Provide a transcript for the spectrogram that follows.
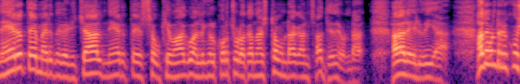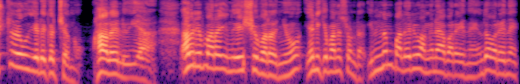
നേരത്തെ മരുന്ന് കഴിച്ചാൽ നേരത്തെ സൗഖ്യമാകും അല്ലെങ്കിൽ കുറച്ചുകൂടെ നഷ്ടമുണ്ടാകാൻ സാധ്യതയുണ്ട്. ഹാലേ ലുയ്യ അതുകൊണ്ടൊരു കുഷ്ഠരോഗി എടുക്ക ചെന്നു. ഹാലേ ലുയ്യ അവർ പറയുന്നു യേശു പറഞ്ഞു എനിക്ക് മനസ്സുണ്ട്. ഇന്നും പലരും അങ്ങനെയാണ് പറയുന്നത് എന്തോ പറയുന്നത്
